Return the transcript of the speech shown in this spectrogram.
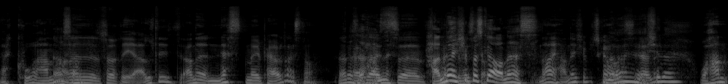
Ja, hvor er han? Ja, han er så realtid. Han er nesten med i Paradise nå. Ja, er. Paradise, han, eh, han er ikke på Skarnes. Nei, han er ikke på Skarnes. Nei, ikke Og han,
